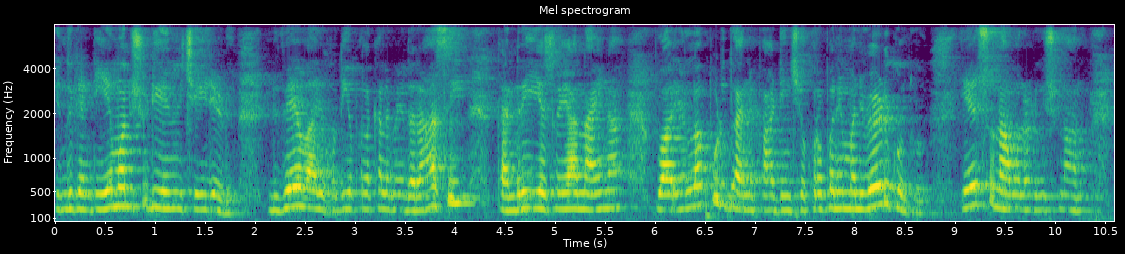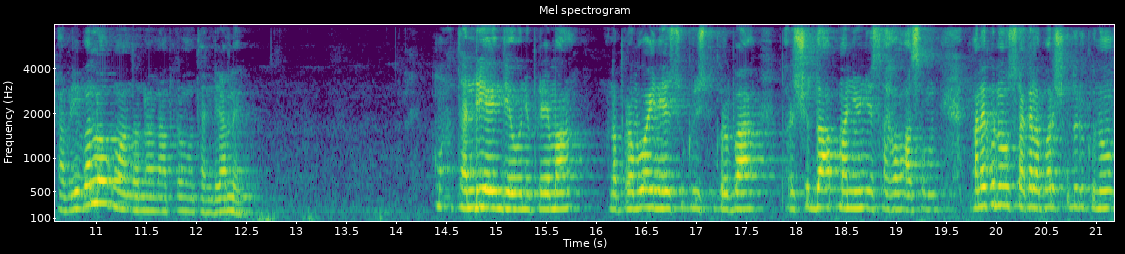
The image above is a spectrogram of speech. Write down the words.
ఎందుకంటే ఏ మనుషుడు ఏమీ చేయలేడు. నువ్వే వారి హృదయ పలకల మీద రాసి తండ్రి ఏసయా నాయన వారు ఎల్లప్పుడూ దాన్ని పాటించే కృపనిమ్మని వేడుకుంటూ ఏసునామలు అడుగుతున్నాను నా వివలోకి మందున్నా నా ప్రేమ తండ్రి. ఆమె మా తండ్రి అయిన దేవుని ప్రేమ మన ప్రభు అయిన యేసుక్రీస్తు కృప పరిశుద్ధాత్మన్యుని సహవాసం మనకును సకల పరిశుద్ధులకును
